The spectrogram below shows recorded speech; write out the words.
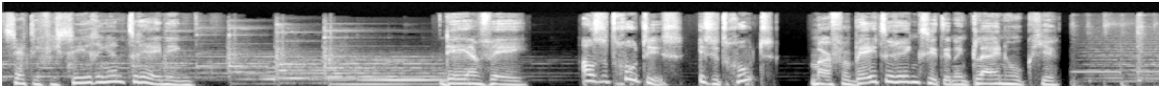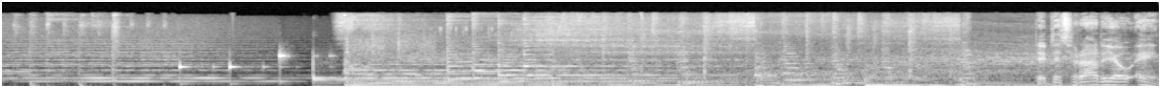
Certificering en training. DNV. Als het goed is, is het goed. Maar verbetering zit in een klein hoekje. Dit is Radio 1.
